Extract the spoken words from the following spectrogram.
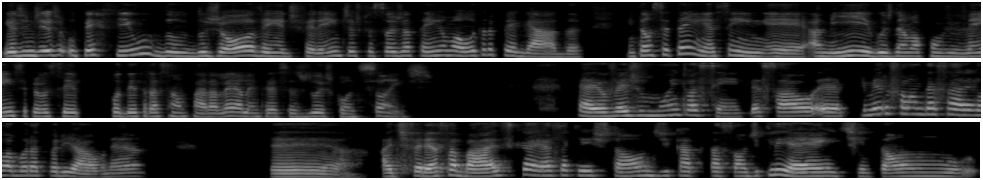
E hoje em dia o perfil do, do jovem é diferente, as pessoas já têm uma outra pegada. Então você tem assim é, amigos, né, uma convivência para você poder traçar um paralelo entre essas duas condições? É, eu vejo muito assim, pessoal. É, primeiro falando dessa área laboratorial, né? É, a diferença básica é essa questão de captação de cliente, então o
